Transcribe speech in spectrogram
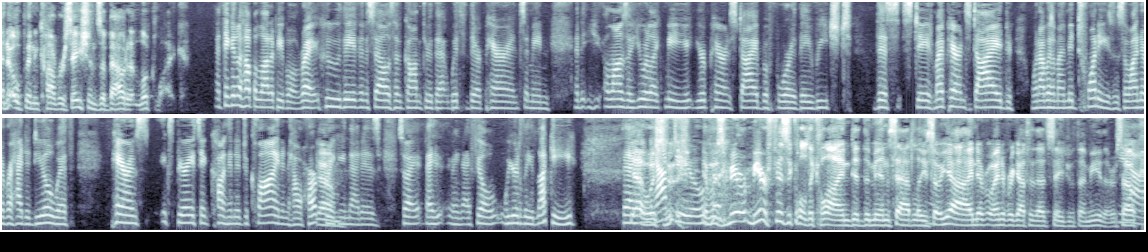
and open conversations about it look like. I think it'll help a lot of people, right? Who they themselves have gone through that with their parents. I mean, and Alonso, you were like me. Your parents died before they reached this stage. My parents died when I was in my mid 20s, and so I never had to deal with parents experiencing cognitive decline and how heartbreaking that is. So I, I, I mean, I feel weirdly lucky that yeah, it was, have to. It was mere mere physical decline did them in sadly. Yeah. So yeah, I never I never got to that stage with them either. So, yeah.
